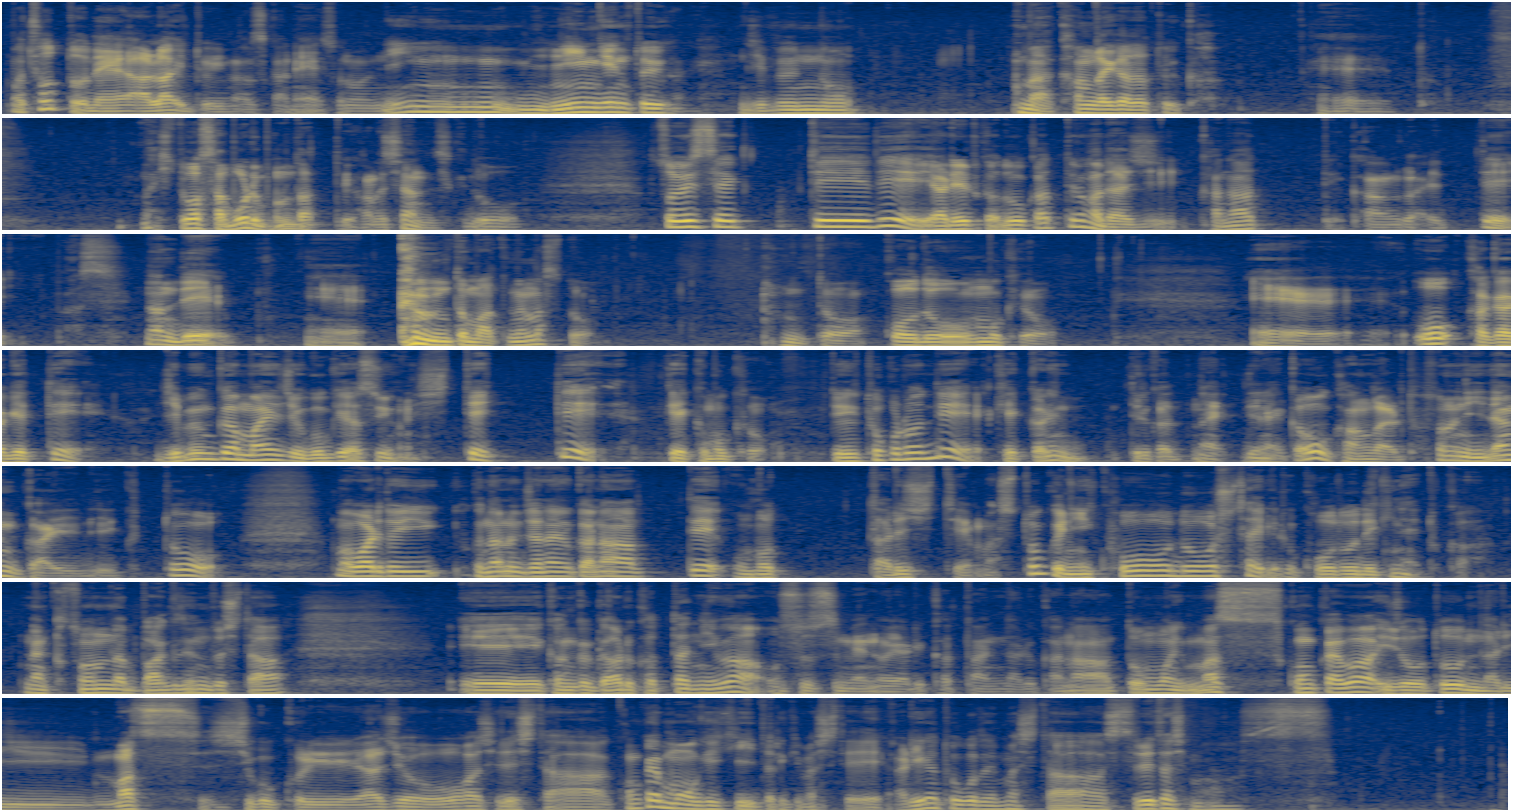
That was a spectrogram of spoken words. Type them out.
まあ、ちょっとね荒いと言いますかねその人人間というかね自分の、まあ、考え方というか、えーと。まあ、人はサボるものだっていう話なんですけどそういう設定でやれるかどうかっていうのが大事かなって考えています。なんで、えー、とまとめますとうんと、行動目標、えー、を掲げて自分が毎日動きやすいようにしていって結果目標っていうところで結果に出るかない出ないかを考えると。その2段階でいくと、まあ、割と良くなるんじゃないのかなって思ってったりしています特に行動したいけど行動できないとかなんかそんな漠然としたえー、感覚がある方にはおすすめのやり方になるかなと思います。今回は以上となります。しごくりラジオ大橋でした。今回もお聴きいただきましてありがとうございました。失礼いたします。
